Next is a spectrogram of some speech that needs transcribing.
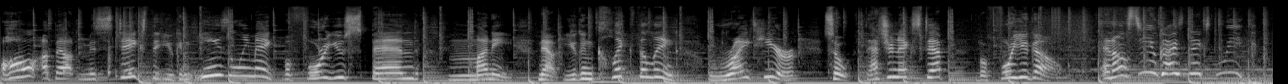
all about mistakes that you can easily make before you spend money. Now, you can click the link right here. So that's your next step before you go and I'll see you guys next week.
